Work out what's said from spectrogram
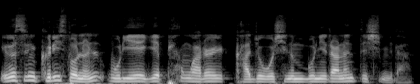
이것은 그리스도는 우리에게 평화를 가져오시는 분이라는 뜻입니다.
